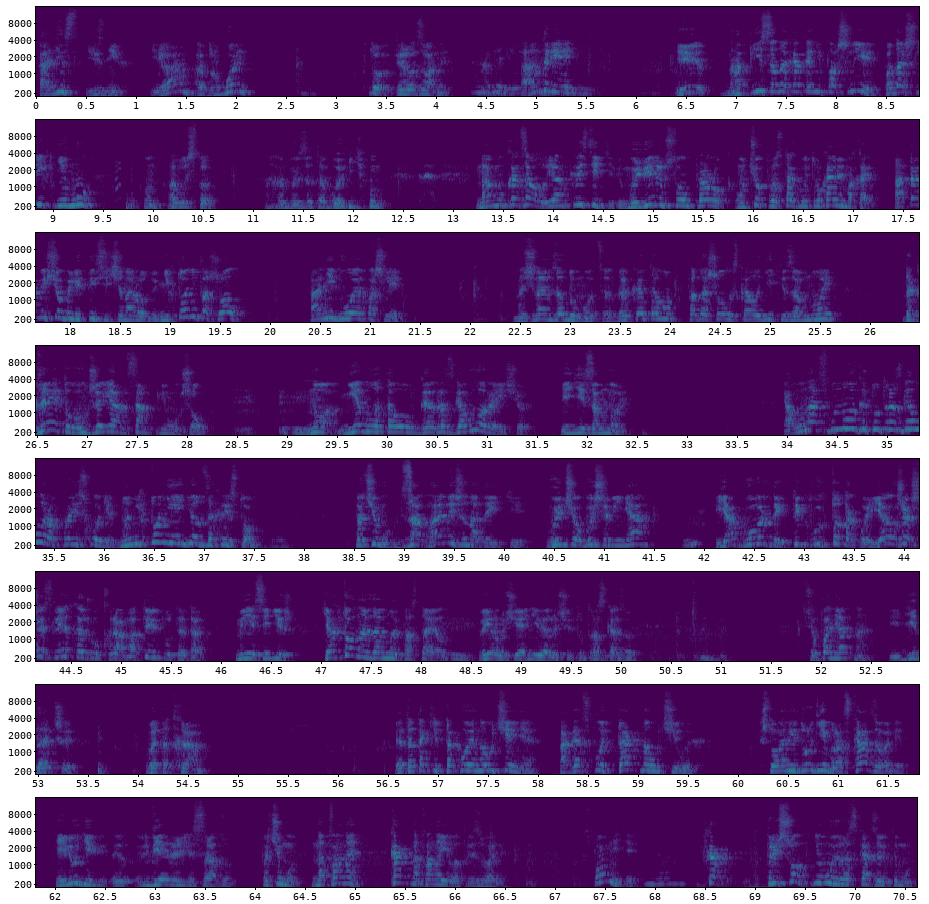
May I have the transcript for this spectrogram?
Один из них Иоанн, а другой кто первозваный? Андрей. Андрей. И написано, как они пошли. Подошли к нему. Он, а вы что? А мы за тобой идем. Нам указал Иоанн Креститель. Мы верим, что он пророк. Он что, просто так будет руками махать? А там еще были тысячи народу. Никто не пошел. Они двое пошли. Начинаем задумываться. Так это он подошел и сказал, идите за мной. Так для этого он же Иоанн сам к нему ушел. Но не было того разговора еще. Иди за мной. А у нас много тут разговоров происходит, но никто не идет за Христом. Почему? За вами же надо идти. Вы что, выше меня? Я гордый. Ты кто такой? Я уже 6 лет хожу в храм, а ты тут это, мне сидишь. Тебя кто надо мной поставил? Верующие, а неверующие тут рассказывают. Все понятно. Иди дальше в этот храм. Это таки, такое научение. А Господь так научил их, что они другим рассказывали, и люди э, верили сразу. Почему? Нафана... Как Нафанаила призвали? Вспомните? Да. Как? Пришел к нему и рассказывает ему,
